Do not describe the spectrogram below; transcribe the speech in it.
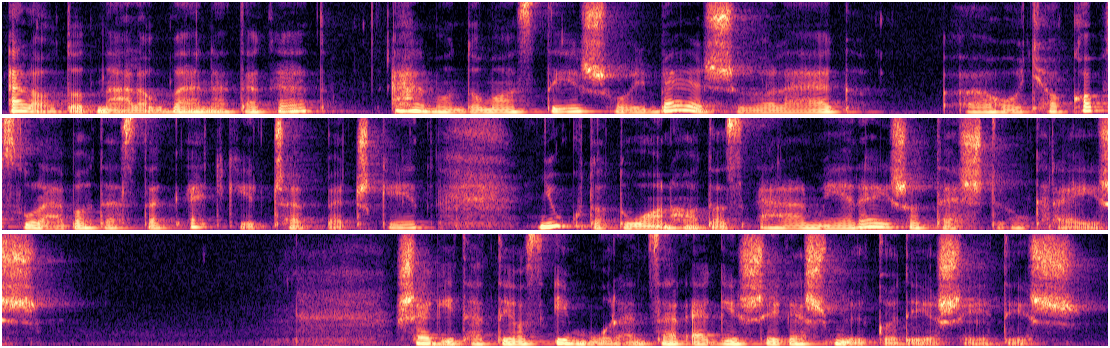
eladodnálak benneteket, elmondom azt is, hogy belsőleg, hogyha kapszulába tesztek egy-két cseppecskét, nyugtatóan hat az elmére és a testünkre is. Segítheti az immunrendszer egészséges működését is.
